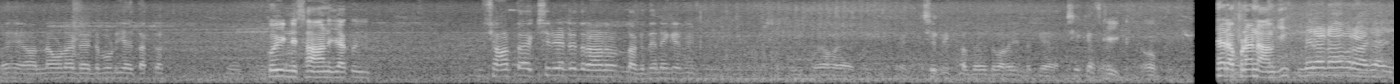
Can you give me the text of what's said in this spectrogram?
ਵੈਸੇ ਅਨਨੋਨ ਹੈ ਡੈੱਡ ਬੋਡੀ ਅਜੇ ਤੱਕ। ਕੋਈ ਨਿਸ਼ਾਨ ਜਾਂ ਕੋਈ ਨਿਸ਼ਾਨ ਤਾਂ ਐਕਸੀਡੈਂਟ ਦੇ ਦੌਰਾਨ ਲੱਗਦੇ ਨੇ ਕਿ ਵੀ ਹੋਇਆ ਹੋਇਆ ਕੋਈ ਕਿਸੇ ਵਹੀਕਲ ਦੇ ਦੁਆਰਾ ਹੀ ਲੱਗਿਆ। ਹੈ। ਠੀਕ ਹੈ ਸਰ। ਠੀਕ ਓਕੇ। ਸਰ ਆਪਣਾ ਨਾਮ ਜੀ? ਮੇਰਾ ਨਾਮ ਰਾਜਾ ਜੀ।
